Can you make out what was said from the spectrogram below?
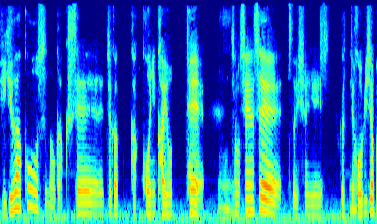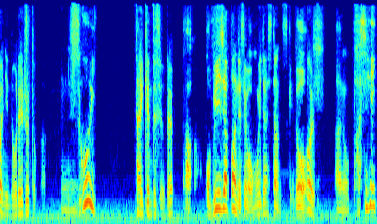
フィギュアコースの学生、というか学校に通って、うんその先生と一緒に作ってうんホビージャパンに乗れるとか、うんすごい体験ですよね。ホビージャパンでそういえば思い出したんですけど、はいあの、パシフィッ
